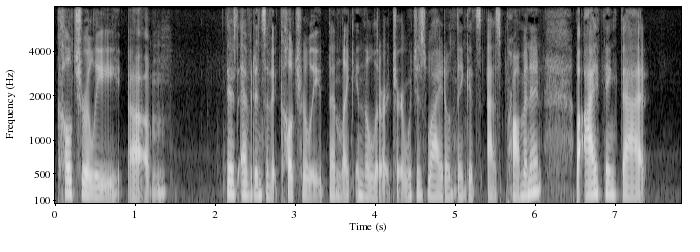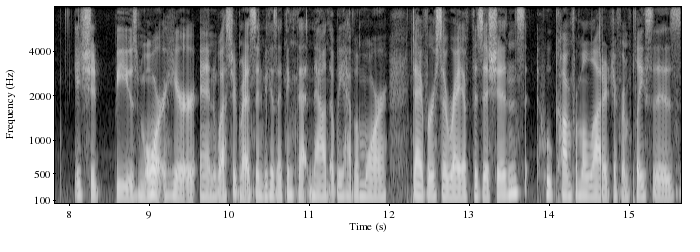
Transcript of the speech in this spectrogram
culturally um, there's evidence of it culturally than like in the literature, which is why I don't think it's as prominent. But I think that it should be used more here in Western medicine because I think that now that we have a more diverse array of physicians who come from a lot of different places,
